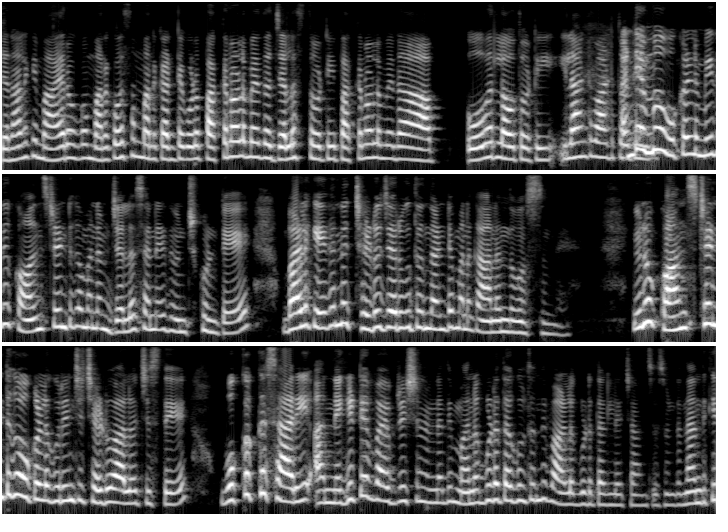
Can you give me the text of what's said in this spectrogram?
జనాలకి మాయరోగం మన కోసం మనకంటే కూడా పక్కన వాళ్ళ మీద జలస్ తోటి పక్కన వాళ్ళ మీద ఓవర్ లవ్ తోటి ఇలాంటి వాటితో అంటే అమ్మ ఒకళ్ళ మీద కాన్స్టెంట్గా మనం జలస్ అనేది ఉంచుకుంటే వాళ్ళకి ఏదైనా చెడు జరుగుతుందంటే మనకు ఆనందం వస్తుంది. యూనో కాన్స్టెంట్గా ఒకళ్ళ గురించి చెడు ఆలోచిస్తే ఒక్కొక్కసారి ఆ నెగిటివ్ వైబ్రేషన్ అనేది మనకు కూడా తగులుతుంది వాళ్ళకు కూడా తగిలే ఛాన్సెస్ ఉంటుంది. అందుకే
